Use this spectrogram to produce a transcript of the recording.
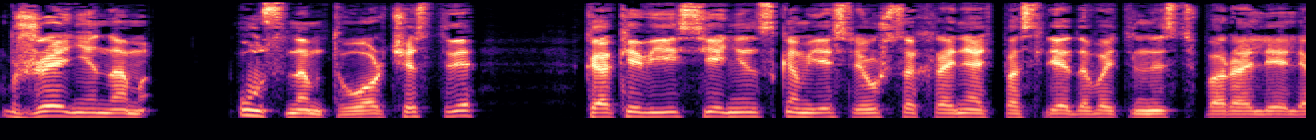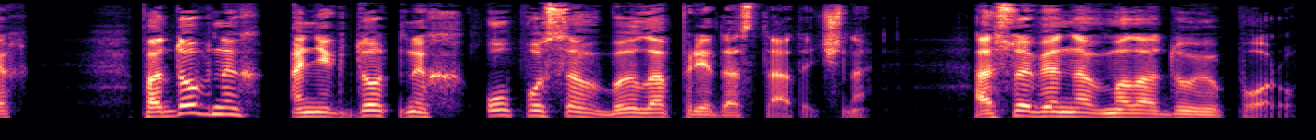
В Женином устном творчестве, как и в Есенинском, если уж сохранять последовательность в параллелях, подобных анекдотных опусов было предостаточно, особенно в молодую пору.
